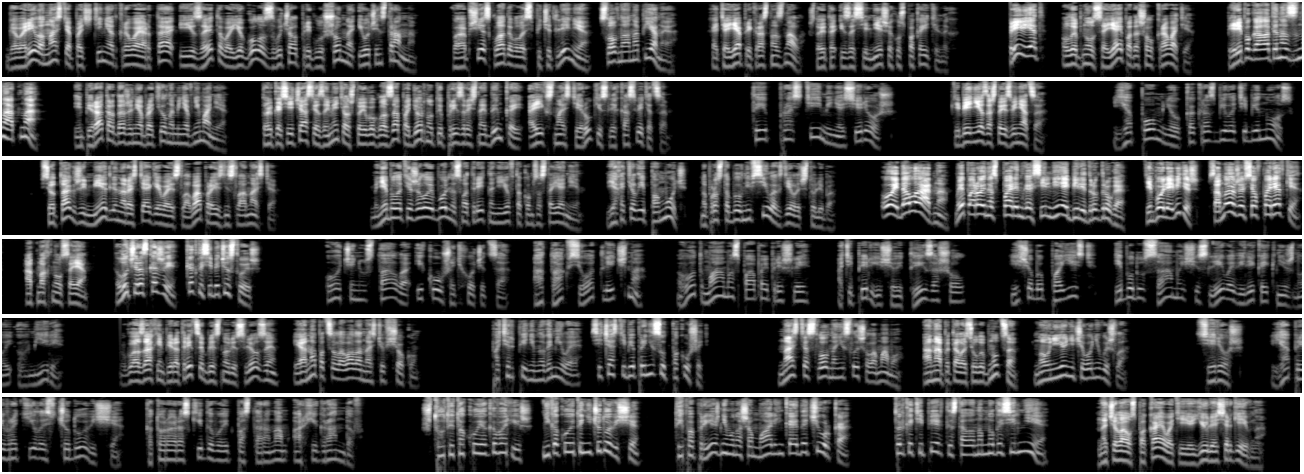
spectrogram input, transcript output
Говорила Настя, почти не открывая рта, и из-за этого ее голос звучал приглушенно и очень странно. Вообще складывалось впечатление, словно она пьяная. Хотя я прекрасно знал, что это из-за сильнейших успокоительных. «Привет!» – улыбнулся я и подошел к кровати. «Перепугала ты нас знатно!» Император даже не обратил на меня внимания. Только сейчас я заметил, что его глаза подернуты призрачной дымкой, а их с Настей руки слегка светятся. «Ты прости меня, Сереж». «Тебе не за что извиняться». «Я помню, как разбила тебе нос». Все так же, медленно растягивая слова, произнесла Настя. Мне было тяжело и больно смотреть на нее в таком состоянии. Я хотел ей помочь, но просто был не в силах сделать что-либо. «Ой, да ладно! Мы порой на спаррингах сильнее били друг друга. Тем более, видишь, со мной уже все в порядке!» Отмахнулся я. «Лучше расскажи, как ты себя чувствуешь?» «Очень устала и кушать хочется. А так все отлично. Вот мама с папой пришли, а теперь еще и ты зашел. Еще бы поесть, и буду самой счастливой великой княжной в мире». В глазах императрицы блеснули слезы, и она поцеловала Настю в щеку. «Потерпи немного, милая. Сейчас тебе принесут покушать». Настя словно не слышала маму. Она пыталась улыбнуться, но у нее ничего не вышло. «Сереж, я превратилась в чудовище, которое раскидывает по сторонам архиграндов». «Что ты такое говоришь? Никакое ты не чудовище!» Ты по-прежнему наша маленькая дочурка. Только теперь ты стала намного сильнее. Начала успокаивать ее Юлия Сергеевна.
